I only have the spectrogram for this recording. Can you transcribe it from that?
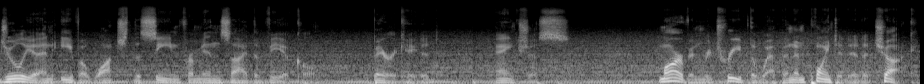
Julia and Eva watched the scene from inside the vehicle, barricaded, anxious. Marvin retrieved the weapon and pointed it at Chuck,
